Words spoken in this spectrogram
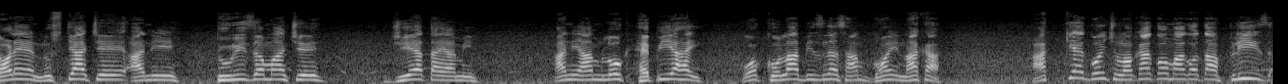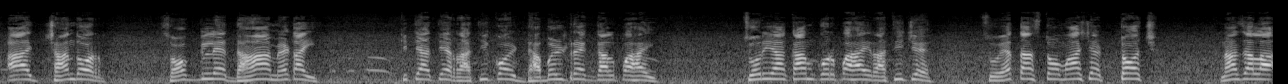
थोडे नुस्त्याचे आनी ट्युरिजमाचे जियेताय आमी आनी आम लोक हॅपी आहाय हो खोला बिझनेस आम गोंय नाका. आख्ख्या गोंयच लोकांको मागोता प्लीज आज चांदोर. सगळे धा मेटाय कित्याक ते रातीको डबल ट्रॅक घालपा आहाय चोरयां काम करपा आहाय रातीचे. सो येता आसतो मातशें टॉच नाजाल्या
